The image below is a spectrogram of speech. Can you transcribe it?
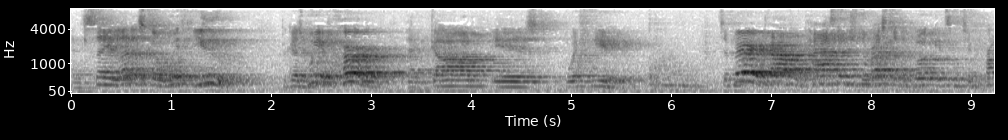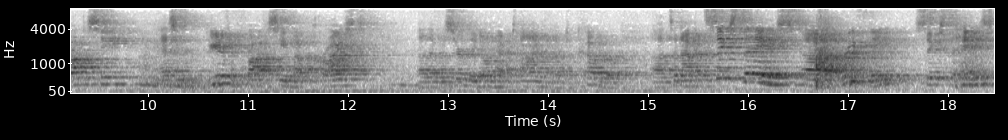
and say, Let us go with you because we have heard that God is with you. It's a very powerful passage. The rest of the book gets into prophecy, and some beautiful prophecy about Christ uh, that we certainly don't have time uh, to cover uh, tonight. But six things, uh, briefly, six things,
